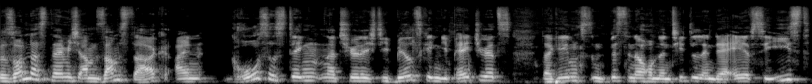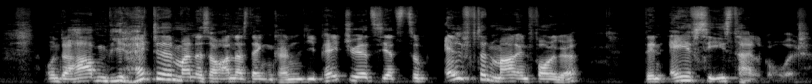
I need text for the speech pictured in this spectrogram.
Besonders nämlich am Samstag ein großes Ding natürlich die Bills gegen die Patriots. Da ging es ein bisschen auch um den Titel in der AFC East. Und da haben, wie hätte man es auch anders denken können, die Patriots jetzt zum elften Mal in Folge den AFC East-Title geholt.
